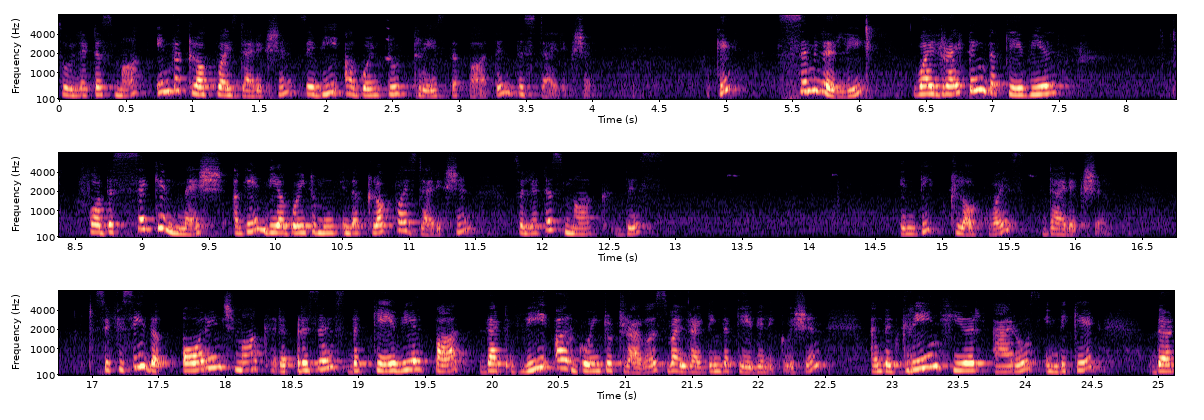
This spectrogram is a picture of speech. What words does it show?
so let us mark in the clockwise direction, say we are going to trace the path in this direction. Okay. Similarly, while writing the KVL for the second mesh, again we are going to move in the clockwise direction. So let us mark this in the clockwise direction. So if you see the orange mark represents the KVL path that we are going to traverse while writing the KVL equation and the green here arrows indicate the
